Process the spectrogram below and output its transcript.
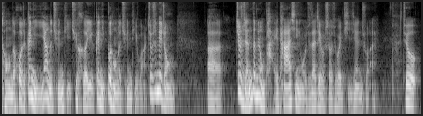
同的或者跟你一样的群体，去和一个跟你不同的群体玩，就是那种呃，就是人的那种排他性，我觉得在这个时候就会体现出来。就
